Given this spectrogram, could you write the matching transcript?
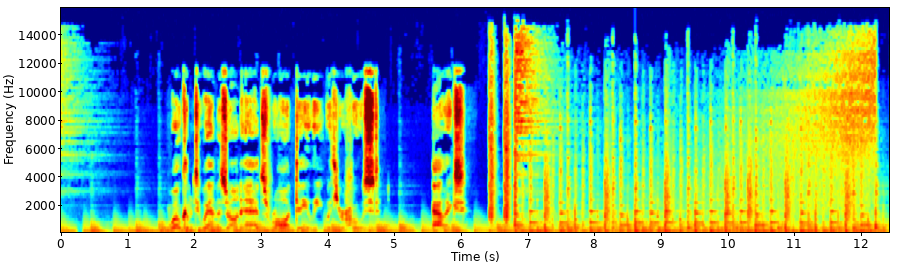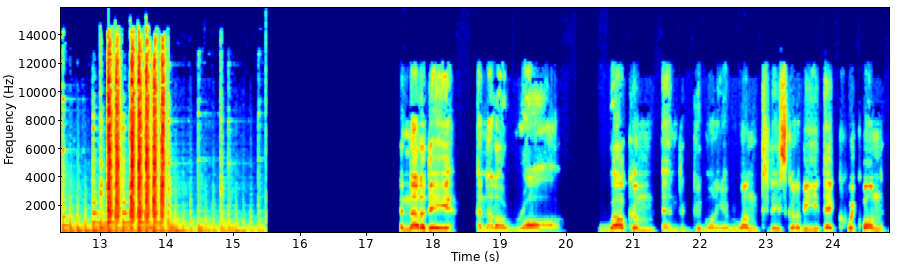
Welcome to Amazon Ads Raw Daily with your host, Alex. Another day, another Raw. Welcome and good morning, everyone. Today's going to be a quick one.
